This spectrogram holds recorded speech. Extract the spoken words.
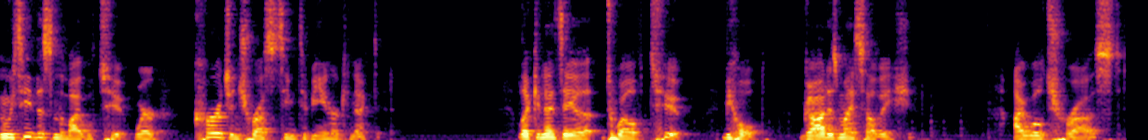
And we see this in the Bible too, where courage and trust seem to be interconnected. Like in Isaiah 12 2, Behold, God is my salvation. I will trust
